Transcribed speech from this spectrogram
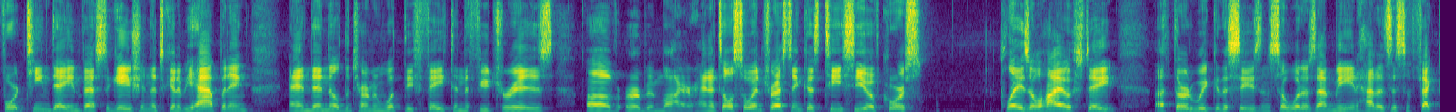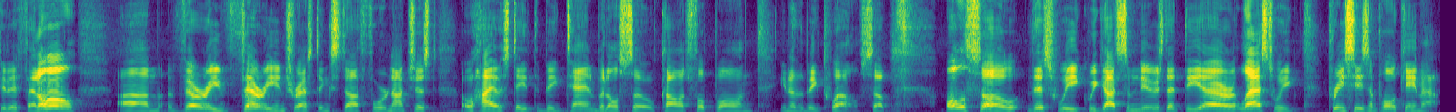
14 day investigation that's going to be happening and then they'll determine what the fate and the future is of Urban Meyer. And it's also interesting because TCU, of course, plays Ohio State a third week of the season. So, what does that mean? How does this affect it, if at all? Um, very, very interesting stuff for not just Ohio State, the Big Ten, but also college football and you know the Big 12. So, also this week we got some news that the uh, last week preseason poll came out,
